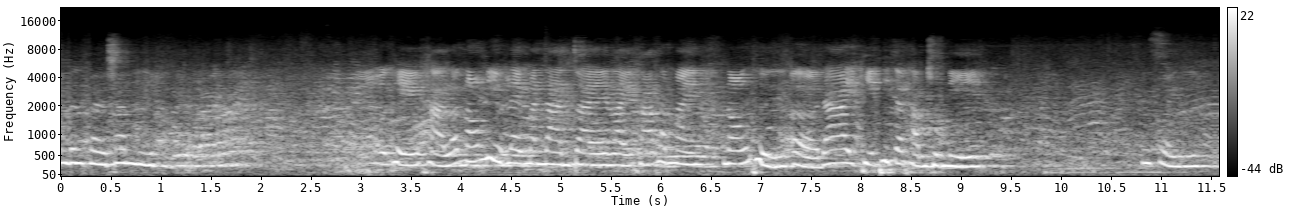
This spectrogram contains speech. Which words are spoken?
มันเป็นแฟชั่นดีค่ะโอ เคค่ะ แล้วน้องมีแรงบันดาลใจอะไรคะทำไมน้องถึงเอ่อได้คิดที่จะทำชุดนี้มันสวยดีค่ะ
